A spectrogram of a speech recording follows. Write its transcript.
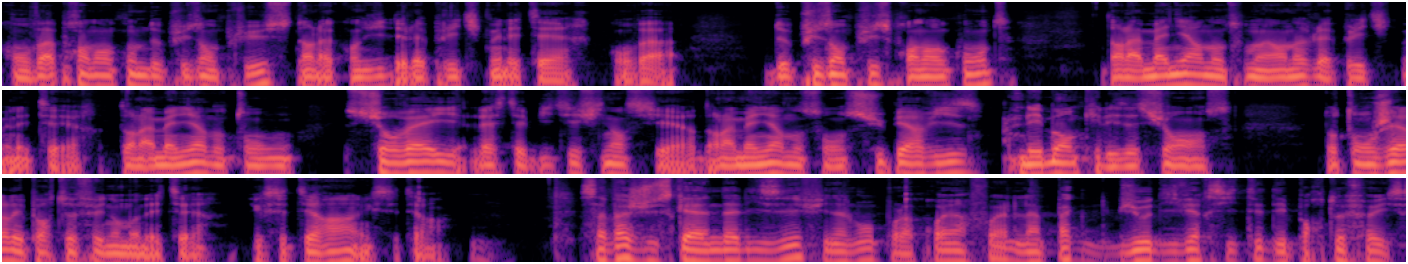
qu'on va prendre en compte de plus en plus dans la conduite de la politique monétaire, qu'on va de plus en plus prendre en compte dans la manière dont on met en œuvre la politique monétaire, dans la manière dont on surveille la stabilité financière, dans la manière dont on supervise les banques et les assurances, dont on gère les portefeuilles non monétaires, etc., etc. Ça va jusqu'à analyser finalement pour la première fois l'impact de biodiversité des portefeuilles.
